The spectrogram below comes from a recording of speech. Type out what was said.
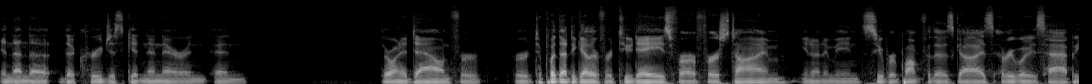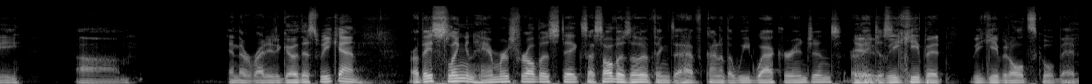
and then the the crew just getting in there and and throwing it down for for to put that together for two days for our first time. You know what I mean? Super pumped for those guys. Everybody's happy. Um, and they're ready to go this weekend. Are they slinging hammers for all those stakes? I saw those other things that have kind of the weed whacker engines. Are Dude, they just we keep it we keep it old school, babe.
